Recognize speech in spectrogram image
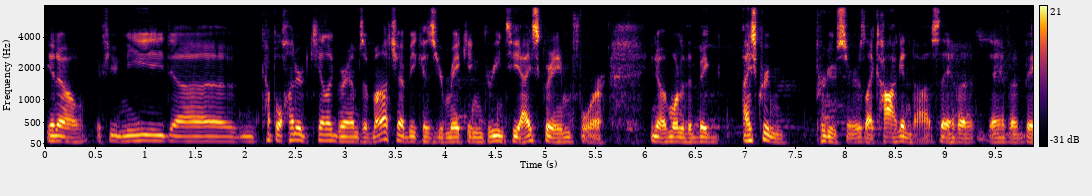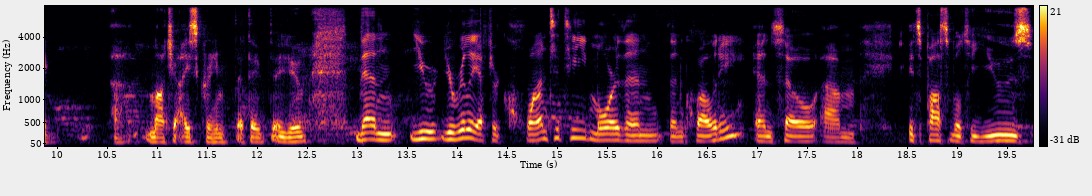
you know if you need uh, a couple hundred kilograms of matcha because you're making green tea ice cream for you know one of the big ice cream producers like Haagen Dazs, they have a they have a big uh, matcha ice cream that they, they do. Then you you're really after quantity more than than quality, and so um, it's possible to use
